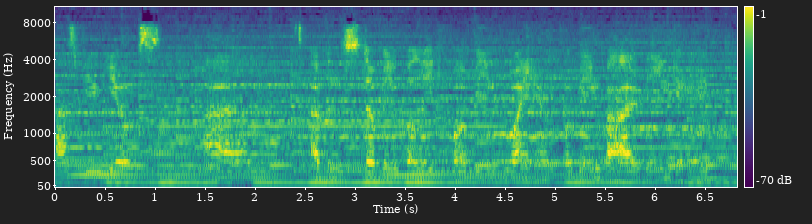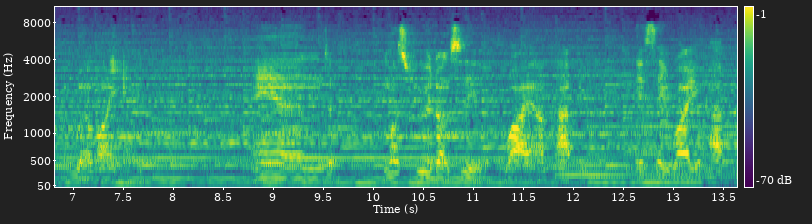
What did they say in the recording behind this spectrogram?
past few years. Um, I've been still being bullied for being who I am, for being bi, being gay, whoever I am. Most people don't see why I'm happy. They say, why you're you happy?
